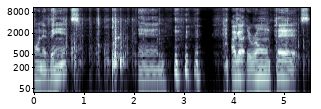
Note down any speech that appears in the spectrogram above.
on advance. And I got the wrong pads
